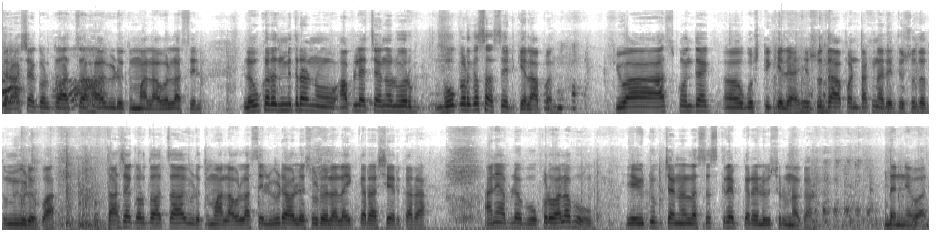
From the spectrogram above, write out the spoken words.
तर आशा करतो आजचा हा व्हिडिओ तुम्हाला आवडला असेल. लवकरच मित्रांनो आपल्या चॅनलवर बोकड कसा सेट केला आपण? किंवा आज कोणत्या गोष्टी केल्या? हे सुद्धा आपण टाकणार आहे ते सुद्धा तुम्ही व्हिडिओ पहा. तर आशा करतो आजचा हा व्हिडिओ तुम्हाला आवडला असेल. व्हिडिओ आवडल्यास व्हिडिओला लाईक करा शेअर करा. आणि आपल्या बोकडवाला भाऊ या यूट्यूब चॅनलला सबस्क्राईब करायला विसरू नका. धन्यवाद.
